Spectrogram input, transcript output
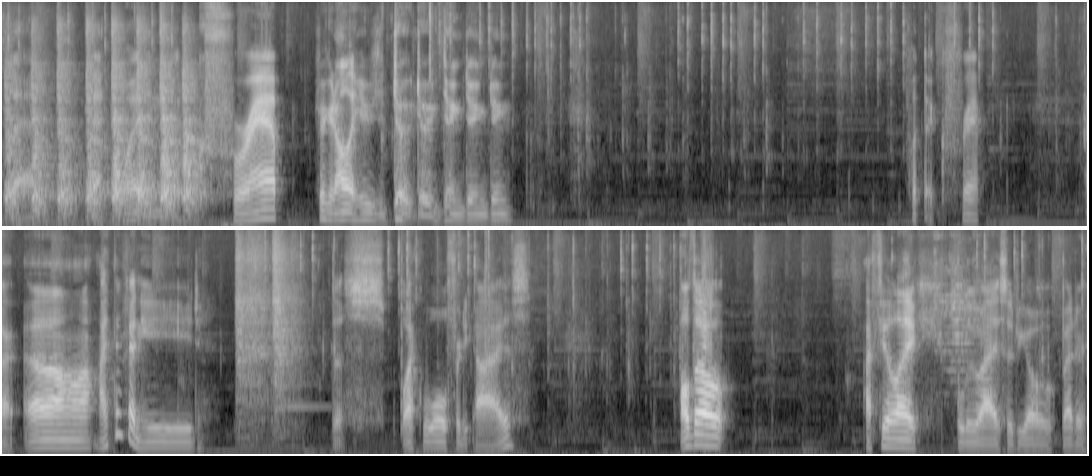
that, that. What in the crap? Freaking all I hear is ding, ding, ding, ding, ding. What the crap? Alright, uh, I think I need this black wool for the eyes. Although, I feel like blue eyes would go better.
